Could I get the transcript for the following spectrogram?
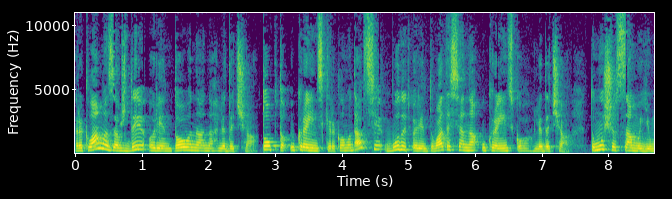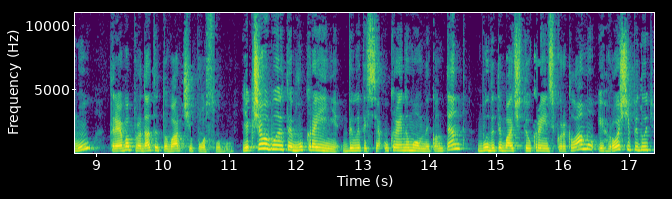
Реклама завжди орієнтована на глядача. Тобто українські рекламодавці будуть орієнтуватися на українського глядача, тому що саме йому треба продати товар чи послугу. Якщо ви будете в Україні дивитися україномовний контент, будете бачити українську рекламу і гроші підуть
